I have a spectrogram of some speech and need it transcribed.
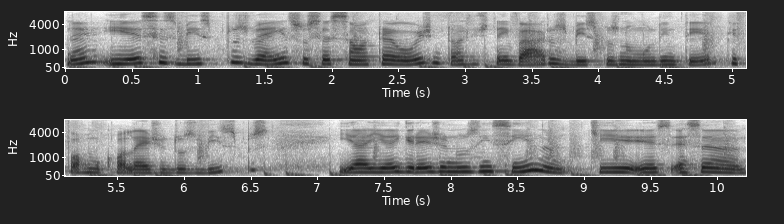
Né? E esses bispos vêm em sucessão até hoje, então a gente tem vários bispos no mundo inteiro que formam o colégio dos bispos, e aí a igreja nos ensina que essa,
